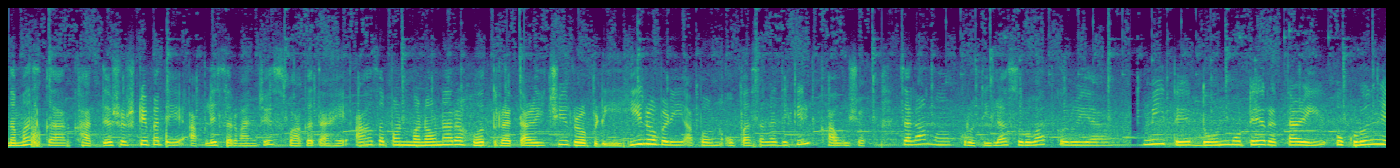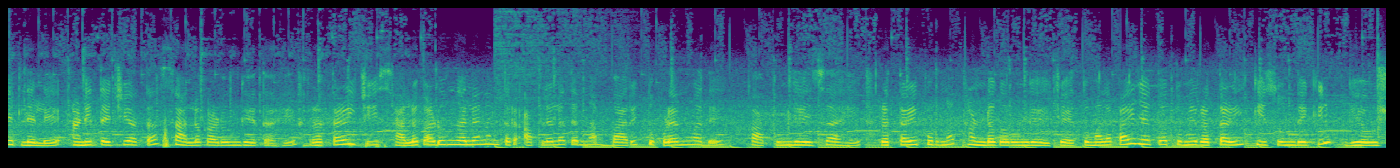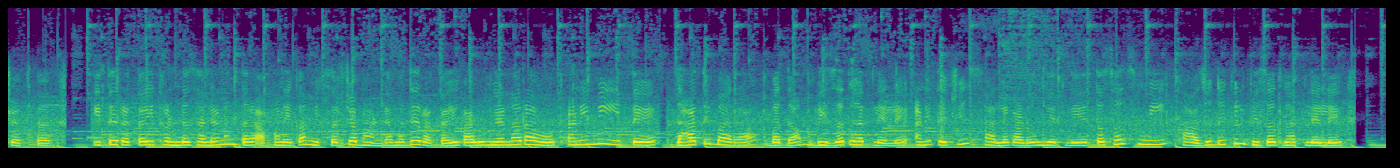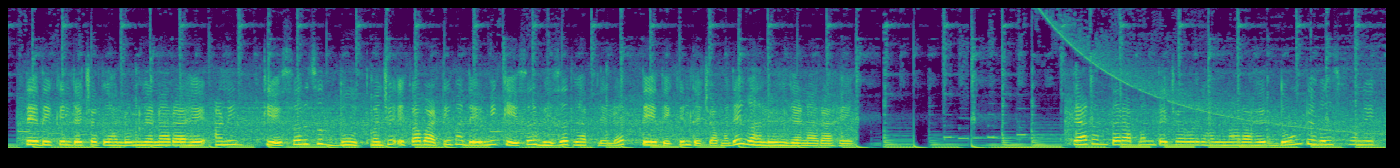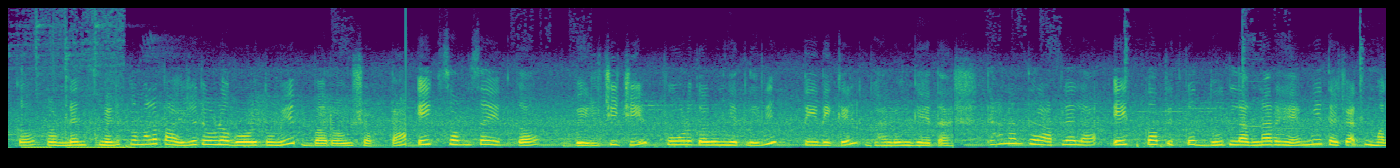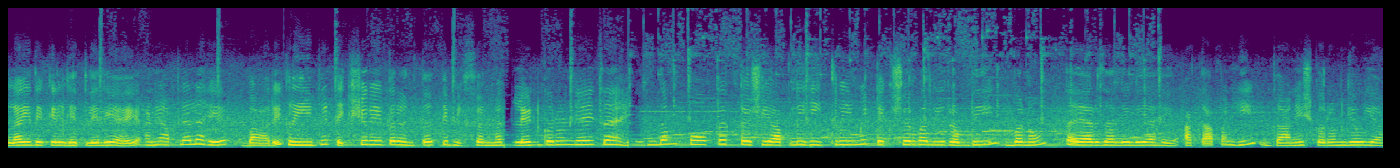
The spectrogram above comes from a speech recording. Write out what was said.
नमस्कार. खाद्यसृष्टीमध्ये आपले सर्वांचे स्वागत आहे. आज आपण बनवणार आहोत रताळीची रबडी. ही रबडी आपण उपासाला देखील खाऊ शकतो. चला मग कृतीला सुरुवात करूया. मी ते दोन मोठे रताळी उकडून घेतलेले आणि त्याची आता सालं काढून घेत आहे. रताळीची सालं काढून झाल्यानंतर आपल्याला त्यांना बारीक तुकड्यांमध्ये कापून घ्यायचं आहे. रताळी पूर्ण थंड करून घ्यायची आहे. तुम्हाला पाहिजे तर तुम्ही रताळी किसून देखील घेऊ शकतात. इथे रताई थंड झाल्यानंतर आपण एका मिक्सरच्या भांड्यामध्ये रताई काढून घेणार आहोत. आणि मी इथे दहा ते बारा बदाम भिजत घातलेले आणि त्याची सालं काढून घेतली आहे. तसंच मी काजू देखील भिजत घातलेले. ते देखील त्याच्यात घालून घेणार आहे. आणि केसरचं दूध म्हणजे एका वाटीमध्ये मी केसर भिजत घातलेलं आहे. ते देखील त्याच्यामध्ये घालून घेणार आहे. त्यानंतर आपण त्याच्यावर घालणार आहे दोन टेबलस्पून इतकं कंडेन्स मिल्क तुम्हाला पाहिजे तेवढं गोड तुम्ही बरवू शकता. एक चमचा इतकं वेलचीची पूड करून घेतलेली ती देखील घालून घेत आहे. त्यानंतर आपल्याला एक कप इतकं दूध लागणार आहे. मी त्याच्यात मलाई देखील घेतलेली आहे आणि आपल्याला हे बारीक क्रीमी टेक्स्चर येईपर्यंत ते मिक्सरमध्ये ब्लेंड करून घ्यायचं आहे. एकदम परफेक्ट अशी आपली ही क्रीमी टेक्स्चरवाली रबडी बनवून तयार झालेली आहे. आता आपण ही गार्निश करून घेऊया.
